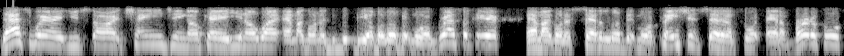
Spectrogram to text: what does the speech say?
that's where you start changing. Okay, you know what? Am I going to be a little bit more aggressive here? Am I going to set a little bit more patient, set at a, at a vertical?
